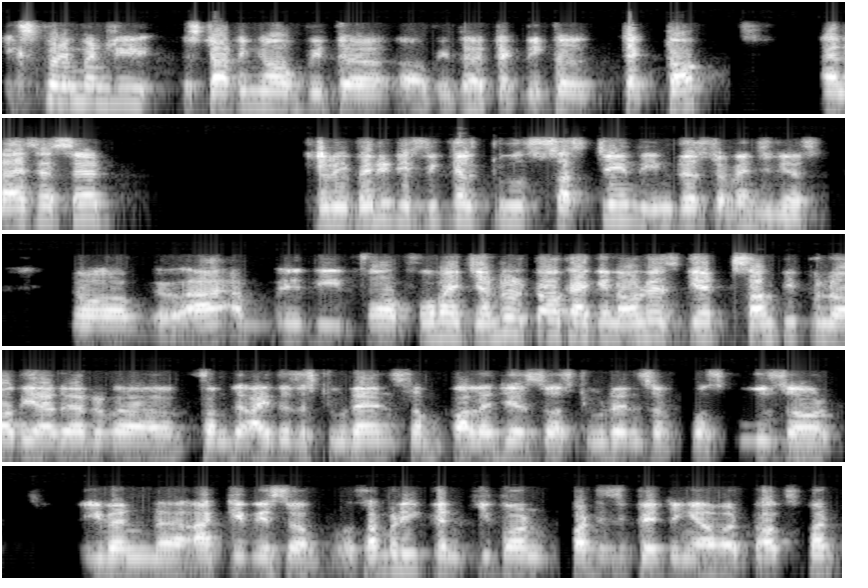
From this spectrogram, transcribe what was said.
experimentally starting off with the uh, with the technical tech talk, and as I said, it will be very difficult to sustain the interest of engineers. So I, the, for, for my general talk, I can always get some people or the other uh, from the, either the students from colleges or students of schools or even uh, activists or somebody can keep on participating in our talks. But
